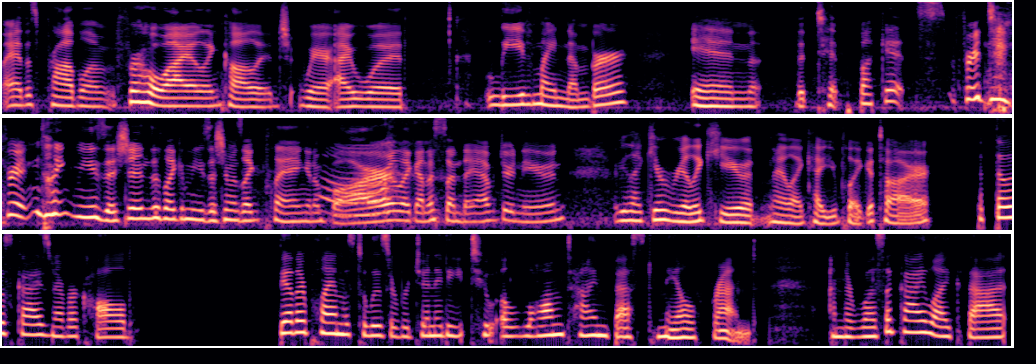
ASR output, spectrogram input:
I had this problem for a while in college where I would leave my number in the tip buckets for different like musicians. If like a musician was like playing in a bar like on a Sunday afternoon, I'd be like, "You're really cute, and I like how you play guitar." But those guys never called. The other plan was to lose her virginity to a longtime best male friend. And there was a guy like that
